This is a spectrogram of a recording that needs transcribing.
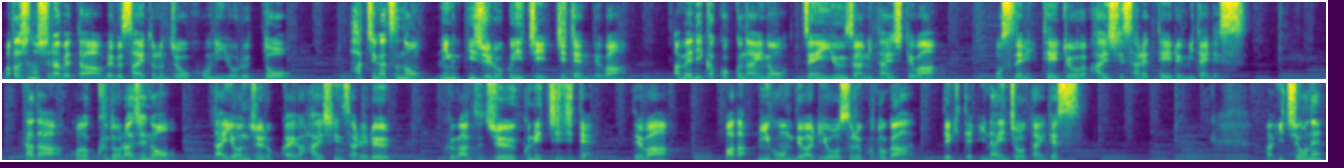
私の調べたウェブサイトの情報によると8月の26日時点ではアメリカ国内の全ユーザーに対してはもうすでに提供が開始されているみたいです。ただこのクドラジの第46回が配信される9月19日時点ではまだ日本では利用することができていない状態です、まあ、一応ね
